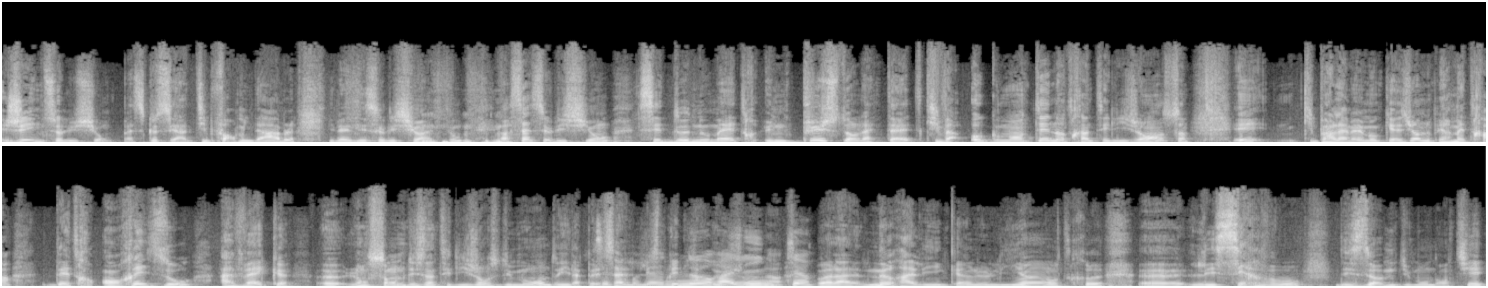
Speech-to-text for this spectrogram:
j'ai une solution, parce que c'est un type formidable, il a des solutions à tout. Alors sa solution, c'est de nous mettre une puce dans la tête qui va augmenter notre intelligence, et qui par la même occasion nous permettra d'être en réseau avec euh, l'ensemble des intelligences du monde. Il appelle ça l'esprit de Neuralink. Voilà, Neuralink, hein, le lien entre euh, les cerveaux des hommes du monde entier.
